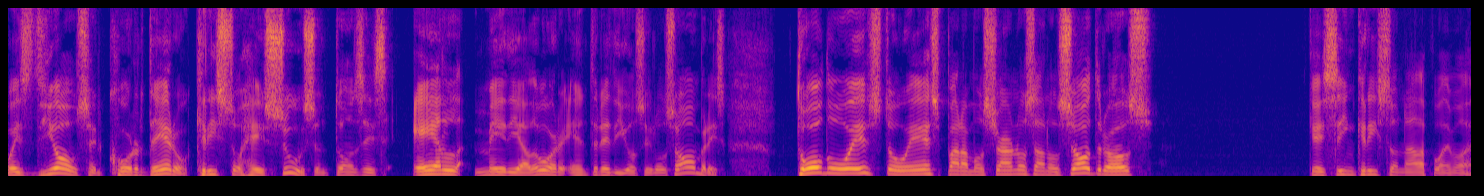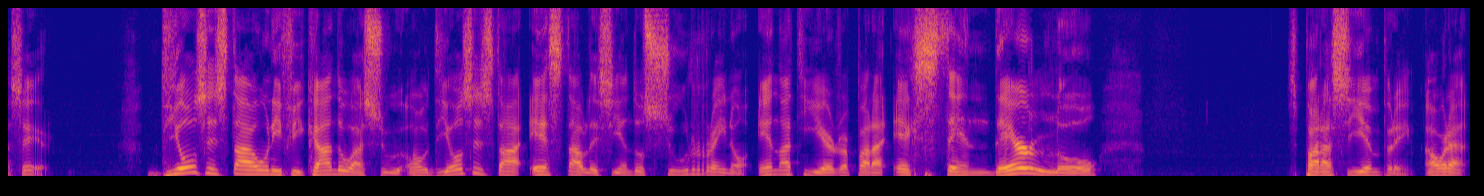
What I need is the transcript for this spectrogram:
pues Dios, el Cordero, Cristo Jesús, entonces el mediador entre Dios y los hombres. Todo esto es para mostrarnos a nosotros que sin Cristo nada podemos hacer. Dios está unificando a su, o Dios está estableciendo su reino en la tierra para extenderlo para siempre. Ahora,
